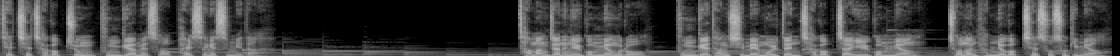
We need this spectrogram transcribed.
채체 작업 중 붕괴하면서 발생했습니다. 사망자는 7명으로 붕괴 당시 매몰된 작업자 7명, 전원 협력업체 소속이며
